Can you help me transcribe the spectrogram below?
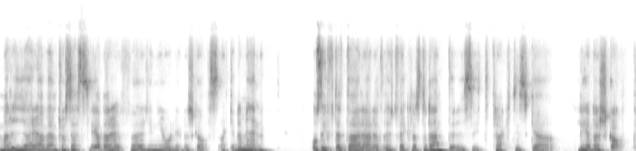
Maria är även processledare för Juniorledarskapsakademin. Och syftet där är att utveckla studenter i sitt praktiska ledarskap.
